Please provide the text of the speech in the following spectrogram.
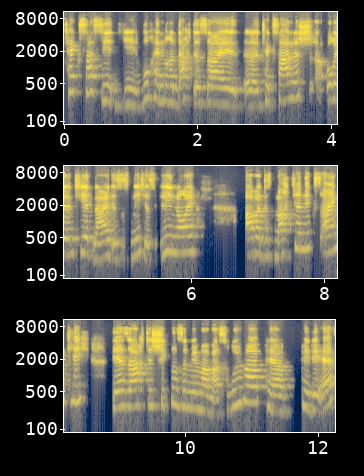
Texas. Die, die Buchhändlerin dachte, es sei äh, texanisch orientiert. Nein, ist es nicht, es ist Illinois. Aber das macht ja nichts eigentlich. Der sagte, schicken Sie mir mal was rüber per PDF,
